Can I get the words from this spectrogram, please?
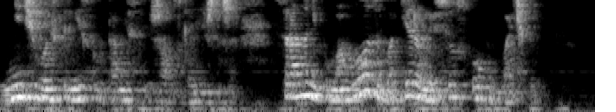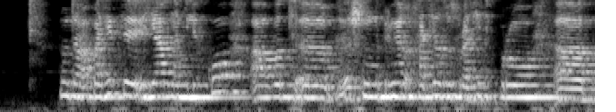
Ничего экстремистского там не содержалось, конечно же. Все равно не помогло, заблокировали все скопом пачкой. Ну да, оппозиции явно нелегко. А вот, э, что, например, хотелось бы спросить про э,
